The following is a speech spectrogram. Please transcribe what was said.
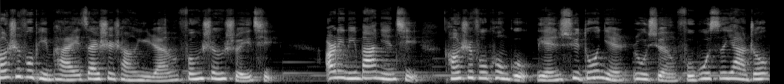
康师傅品牌在市场已然风生水起。二零零八年起，康师傅控股连续多年入选福布斯亚洲、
